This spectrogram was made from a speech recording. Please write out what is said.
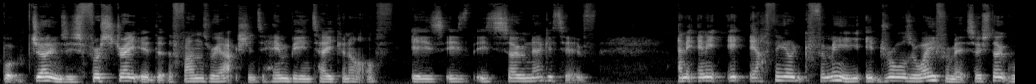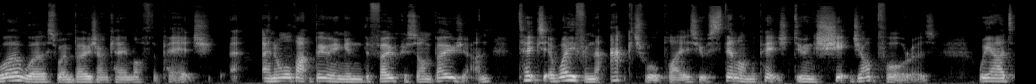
But Jones is frustrated that the fans' reaction to him being taken off is is is so negative. And, it, and it, it, I think for me, it draws away from it. So Stoke were worse when Bojan came off the pitch, and all that booing and the focus on Bojan takes it away from the actual players who are still on the pitch doing shit job for us. We had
